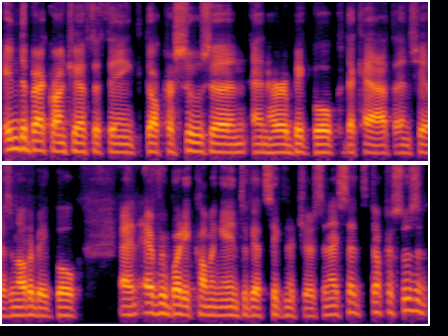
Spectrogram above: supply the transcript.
in the background, you have to think Dr. Susan and her big book, The Cat, and she has another big book, and everybody coming in to get signatures. And I said, Dr. Susan,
